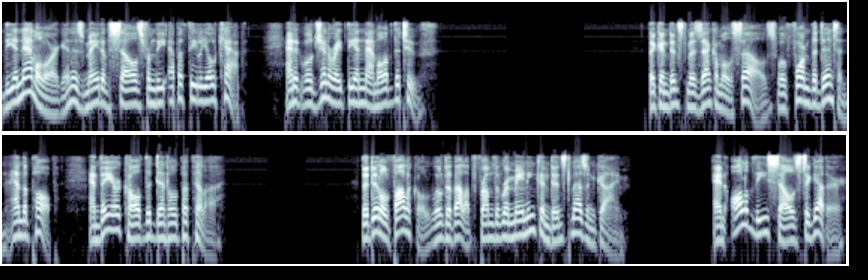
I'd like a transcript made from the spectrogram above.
The enamel organ is made of cells from the epithelial cap, and it will generate the enamel of the tooth. The condensed mesenchymal cells will form the dentin and the pulp, and they are called the dental papilla. The dental follicle will develop from the remaining condensed mesenchyme and all of these cells together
